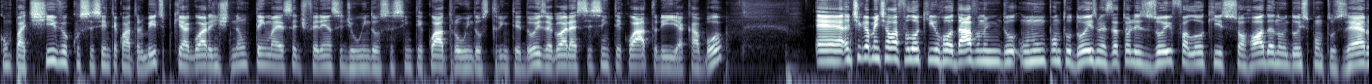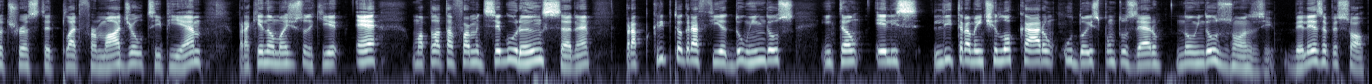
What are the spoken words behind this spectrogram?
compatível com 64 bits, porque agora a gente não tem mais essa diferença de Windows 64 ou Windows 32, agora é 64 e acabou. É, antigamente ela falou que rodava no 1.2, mas atualizou e falou que só roda no 2.0, Trusted Platform Module, TPM. Para quem não manja isso daqui, é uma plataforma de segurança, né, para criptografia do Windows. Então, eles literalmente locaram o 2.0 no Windows 11. Beleza, pessoal?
